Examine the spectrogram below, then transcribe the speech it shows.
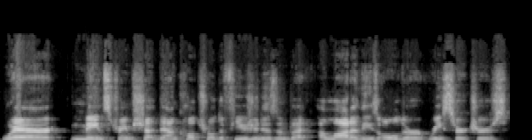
where mainstream shut down cultural diffusionism, but a lot of these older researchers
